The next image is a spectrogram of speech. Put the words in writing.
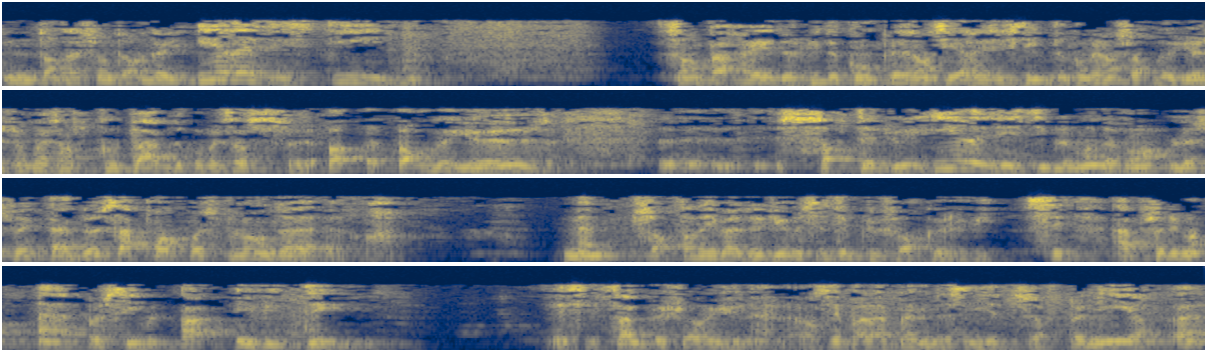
une tentation d'orgueil irrésistible s'emparait de lui de complaisance irrésistible, de complaisance orgueilleuse, de complaisance coupable, de complaisance euh, orgueilleuse, euh, sortait de lui irrésistiblement devant le spectacle de sa propre splendeur même sortant des mains de Dieu, mais c'était plus fort que lui. C'est absolument impossible à éviter. Et c'est ça le péché originel. Alors c'est pas la peine d'essayer de se retenir. Hein.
